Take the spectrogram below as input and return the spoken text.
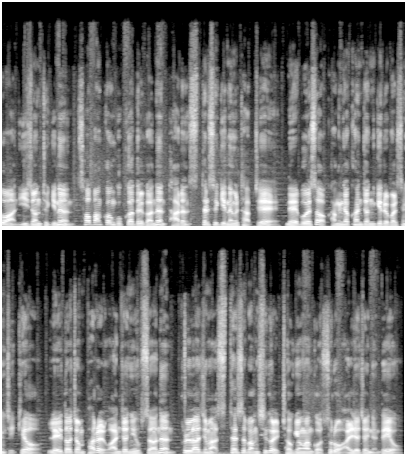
또한 이 전투기는 서방권 국가들과는 다른 스텔스 기능을 탑재해 내부에서 강력한 전기를 발생시켜 레이더 전파를 완전히 흡수하는 플라즈마 스텔스 방식을 적용한 것으로 알려져 있는데요.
